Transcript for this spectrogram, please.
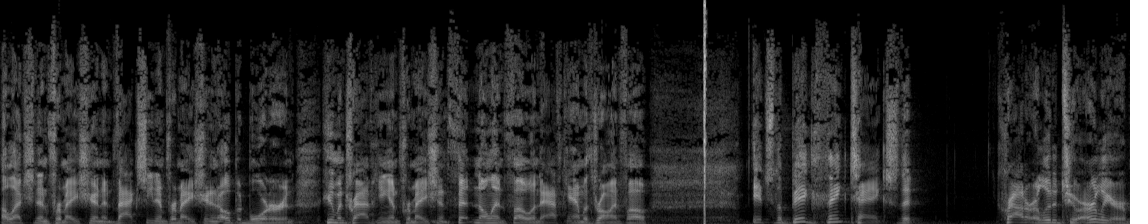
election information and vaccine information and open border and human trafficking information and fentanyl info and Afghan withdrawal info. It's the big think tanks that Crowder alluded to earlier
